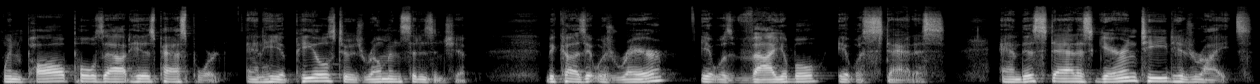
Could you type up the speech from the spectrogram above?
when Paul pulls out his passport and he appeals to his Roman citizenship because it was rare, it was valuable, it was status. And this status guaranteed his rights,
